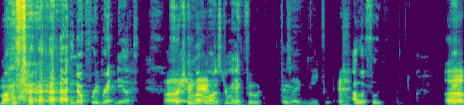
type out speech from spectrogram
Monster. no free brand deals. Uh, Freaking love Monster Man. food because I need food. I love food. uh,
